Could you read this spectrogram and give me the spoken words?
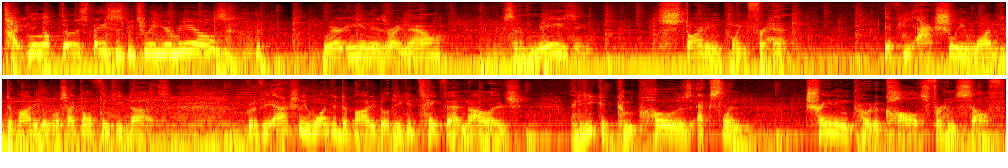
tightening up those spaces between your meals. Where Ian is right now is an amazing starting point for him. If he actually wanted to bodybuild, which I don't think he does, but if he actually wanted to bodybuild, he could take that knowledge and he could compose excellent training protocols for himself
